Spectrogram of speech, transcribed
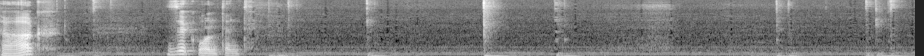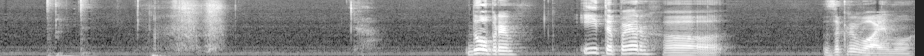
Так. The content. Добре. І тепер е, закриваємо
